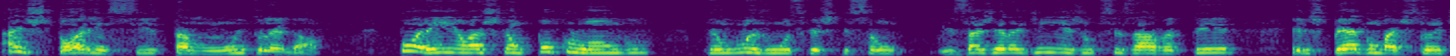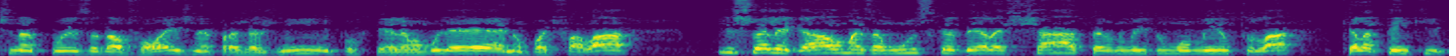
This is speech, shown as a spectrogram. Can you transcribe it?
A história em si está muito legal. Porém, eu acho que é um pouco longo. Tem algumas músicas que são exageradinhas, não precisava ter. Eles pegam bastante na coisa da voz, né, para Jasmine, porque ela é uma mulher, não pode falar. Isso é legal, mas a música dela é chata, no meio do momento lá que ela tem que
